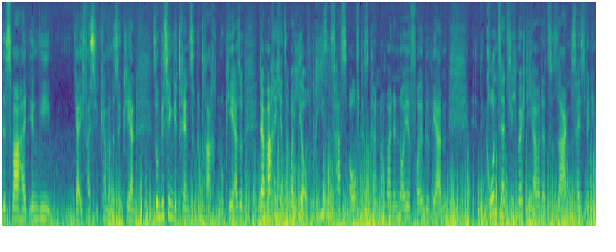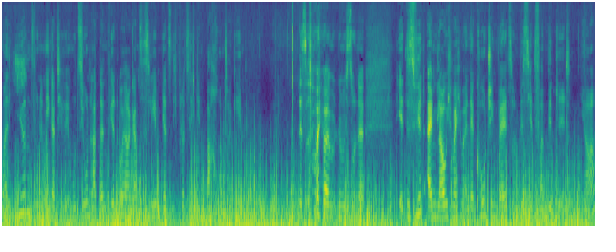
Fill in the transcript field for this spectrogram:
das war halt irgendwie ja, ich weiß, wie kann man das erklären, so ein bisschen getrennt zu betrachten, okay? Also da mache ich jetzt aber hier auch einen Riesenfass auf, das könnte nochmal eine neue Folge werden. Grundsätzlich möchte ich aber dazu sagen, das heißt, wenn ihr mal irgendwo eine negative Emotion habt, dann wird euer ganzes Leben jetzt nicht plötzlich den Bach runtergehen. Das ist nämlich so eine das wird einem, glaube ich, manchmal in der Coaching-Welt so ein bisschen vermittelt. Ja?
